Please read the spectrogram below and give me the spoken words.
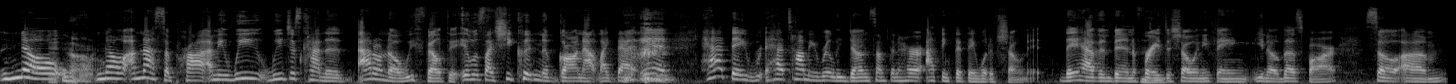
No, No. no, I'm not surprised. I mean, we we just kind of I don't know. We felt it. It was like she couldn't have gone out like that. and had they had Tommy really done something to her, I think that they would have shown it. They haven't been afraid to show anything, you know, thus far. So um,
